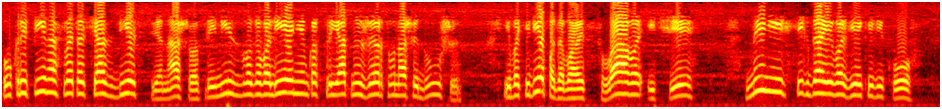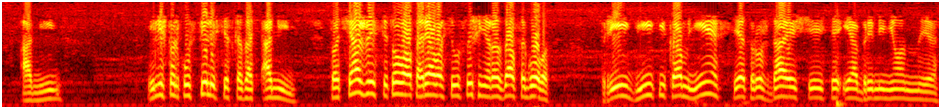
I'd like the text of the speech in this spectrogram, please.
Укрепи нас в этот час бедствия нашего, прими с благоволением, как приятную жертву нашей души, ибо Тебе подобает слава и честь, ныне и всегда и во веки веков. Аминь. И лишь только успели все сказать «Аминь», тотчас же из святого алтаря во всеуслышание раздался голос — «Придите ко мне, все труждающиеся и обремененные,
